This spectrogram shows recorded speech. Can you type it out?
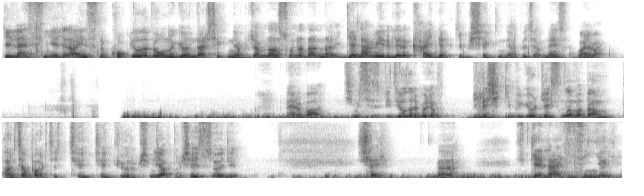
gelen sinyalin aynısını kopyala ve onu gönder şeklinde yapacağım. Daha sonradan da gelen verileri kaydet gibi şeklinde yapacağım. Neyse bay bay. Merhaba. Şimdi siz videoları böyle birleşik gibi göreceksiniz ama ben parça parça çek- çekiyorum. Şimdi yaptığım şeyi söyleyeyim. Şey, e, gelen sinyali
